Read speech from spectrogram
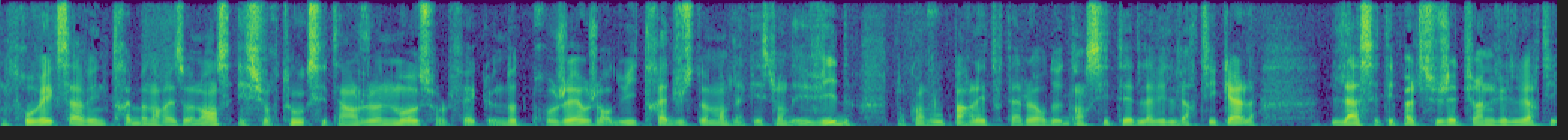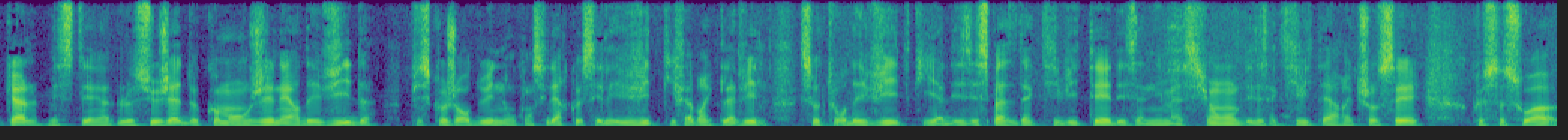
on trouvait que ça avait une très bonne résonance, et surtout que c'était un jeu de mots sur le fait que notre projet aujourd'hui traite justement de la question des vides. Donc quand vous parlez tout à l'heure de densité de la ville verticale, Là, c'était pas le sujet de faire une ville verticale, mais c'était le sujet de comment on génère des vides, puisqu'aujourd'hui, nous on considère que c'est les vides qui fabriquent la ville. C'est autour des vides qu'il y a des espaces d'activité, des animations, des activités à rez-de-chaussée, que ce soit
